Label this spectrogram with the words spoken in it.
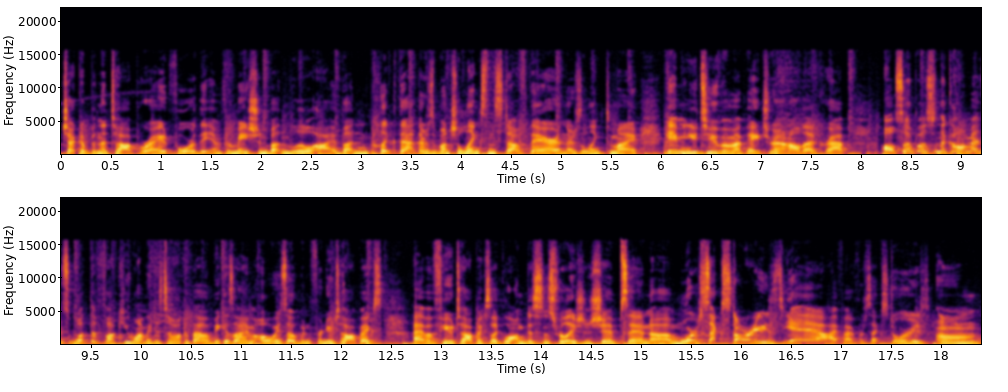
check up in the top right for the information button, the little I button. Click that. There's a bunch of links and stuff there and there's a link to my gaming YouTube and my Patreon and all that crap. Also post in the comments what the fuck you want me to talk about because I'm always open for new topics. I have a few topics like long distance relationships and uh, more sex stories. Yeah, high five for sex stories. Mm.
